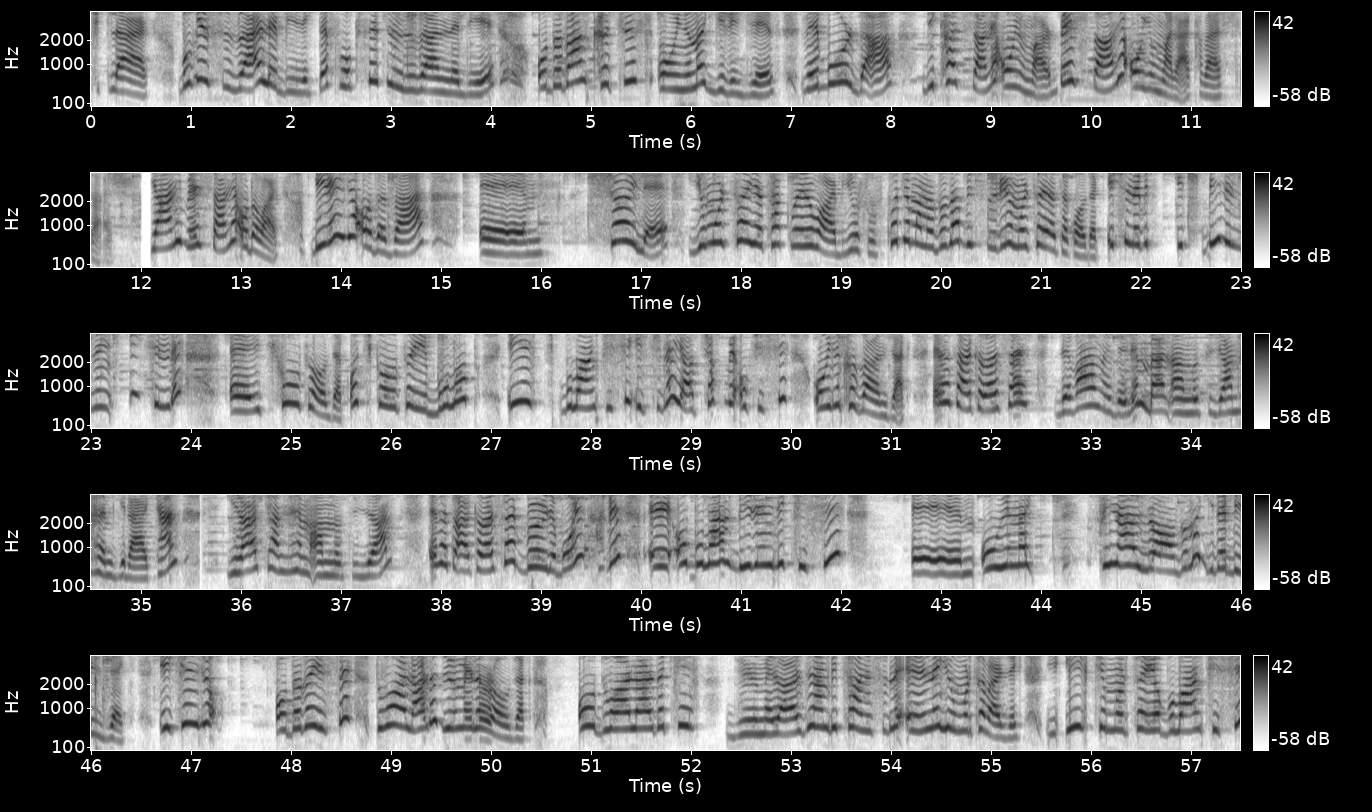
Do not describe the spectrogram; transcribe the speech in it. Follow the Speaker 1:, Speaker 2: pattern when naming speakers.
Speaker 1: Ponçikler. Bugün sizlerle birlikte Foxet'in düzenlediği odadan kaçış oyununa gireceğiz. Ve burada birkaç tane oyun var. 5 tane oyun var arkadaşlar. Yani 5 tane oda var. Birinci odada eee, şöyle yumurta yatakları var biliyorsunuz. Kocaman odada bir sürü yumurta yatak olacak. İçinde bir, birinin içinde eee, çikolata olacak. O çikolatayı bulup ilk bulan kişi içine yatacak ve o kişi oyunu kazanacak. Evet arkadaşlar devam edelim. Ben anlatacağım hem girerken. Girerken hem anlatacağım. Evet arkadaşlar böyle bir oyun ve e, o bulan birinci kişi e, oyuna final rounduna gidebilecek. İkinci odada ise duvarlarda düğmeler olacak. O duvarlardaki düğmelerden bir tanesini eline yumurta verecek. İlk yumurtayı bulan kişi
